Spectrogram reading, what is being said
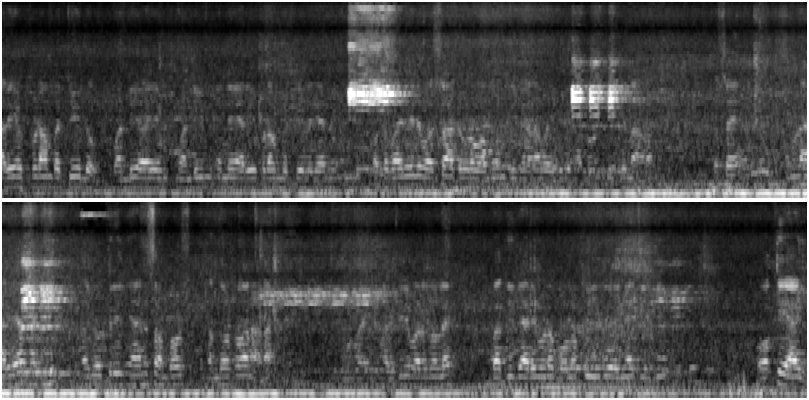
അറിയപ്പെടാൻ പറ്റിയല്ലോ. വണ്ടിയായും വണ്ടിയും എന്നെ അറിയപ്പെടാൻ പറ്റിയല്ലോ. ഞാൻ പത്ത് പതിനേഴ് വർഷമായിട്ട് ഇവിടെ വന്നുകൊണ്ടിരിക്കുകയാണ്. വൈദ്യുതി കണ്ടുകൊണ്ടിരിക്കുന്നതാണ് പക്ഷേ നമ്മൾ അറിയാൻ വേണ്ടി അതിൽ ഒത്തിരി ഞാൻ സന്തോഷ സന്തോഷവാനാണ്. വൈദ്യുതി പറയുന്നുള്ള ബാക്കി കാര്യം കൂടെ ഫോളോപ്പ് ചെയ്ത് കഴിഞ്ഞാൽ ചേച്ചി ഓക്കെ ആയി.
